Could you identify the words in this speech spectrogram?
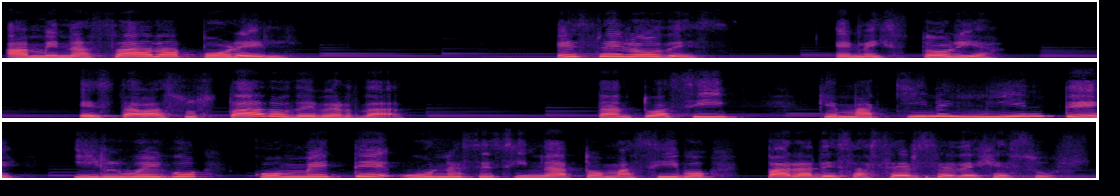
amenazada por él. Es Herodes, en la historia. Estaba asustado de verdad. Tanto así que maquina y miente y luego comete un asesinato masivo para deshacerse de Jesús.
